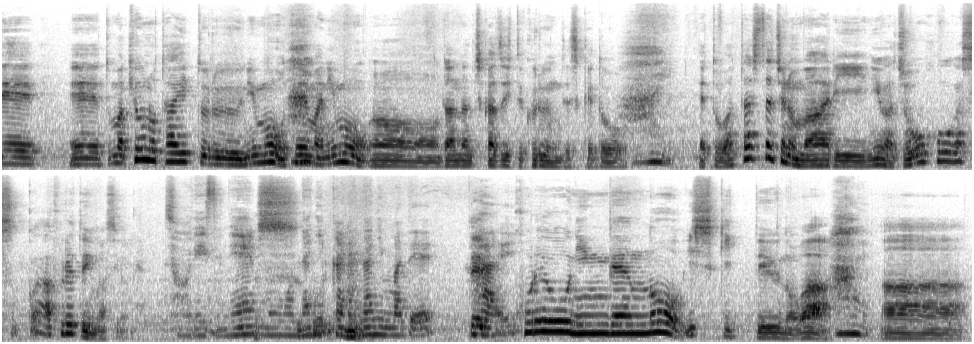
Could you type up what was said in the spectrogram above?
で、えーとまあ、今日のタイトルにもテーマにも、あーだんだん近づいてくるんですけど、はい。えっと、私たちの周りには情報がすっごい溢れていますよね。そうですね。もう何から何まで、で、はい。これを人間の意識っていうのは、はい。あー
